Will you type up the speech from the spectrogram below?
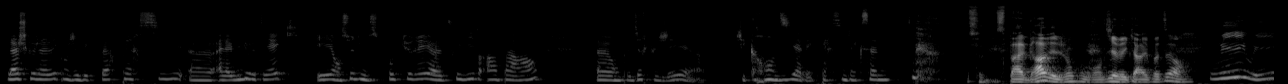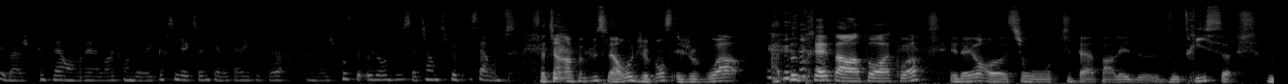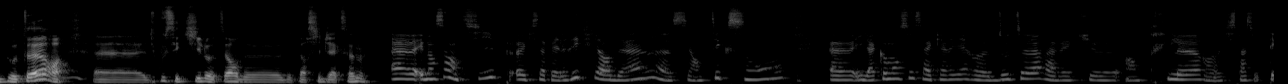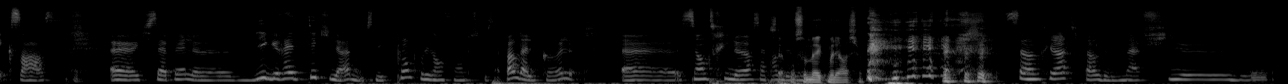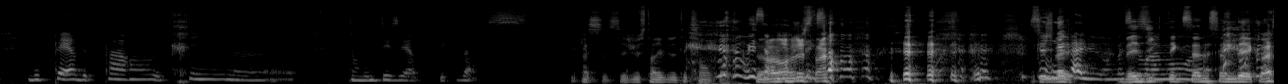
l'âge que j'avais quand j'ai découvert Percy à la bibliothèque et ensuite je me suis procuré tous les livres un par un. On peut dire que j'ai j'ai grandi avec Percy Jackson. C'est pas grave, il y a des gens qui ont grandi avec Harry Potter. Oui, oui, bah, je préfère en vrai avoir grandi avec Percy Jackson qu'avec Harry Potter. Euh, je trouve qu'aujourd'hui, ça tient un petit peu plus la route. Ça tient un peu plus la route, je pense, et je vois à peu près par rapport à quoi. Et d'ailleurs, euh, si on quitte à parler d'autrice ou d'auteur, euh, du coup, c'est qui l'auteur de, de Percy Jackson? Et ben, c'est un type qui s'appelle Rick Riordan, c'est un Texan. Euh, il a commencé sa carrière d'auteur avec euh, un thriller euh, qui se passe au Texas, euh, qui s'appelle euh, Big Red Tequila, donc ce n'est point pour les enfants puisque ça parle d'alcool. Euh, c'est un thriller, ça Ça parle de... consomme avec modération. c'est un thriller qui parle de mafieux, de, de pères, de parents, de crimes, dans le désert du Texas. Ah, c'est juste un livre de Texan. oui, C'est c'est un vraiment livre juste texan. C'est que je n'ai pas lu. hein, parce que Basic vraiment, Texan euh, Sunday, quoi.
